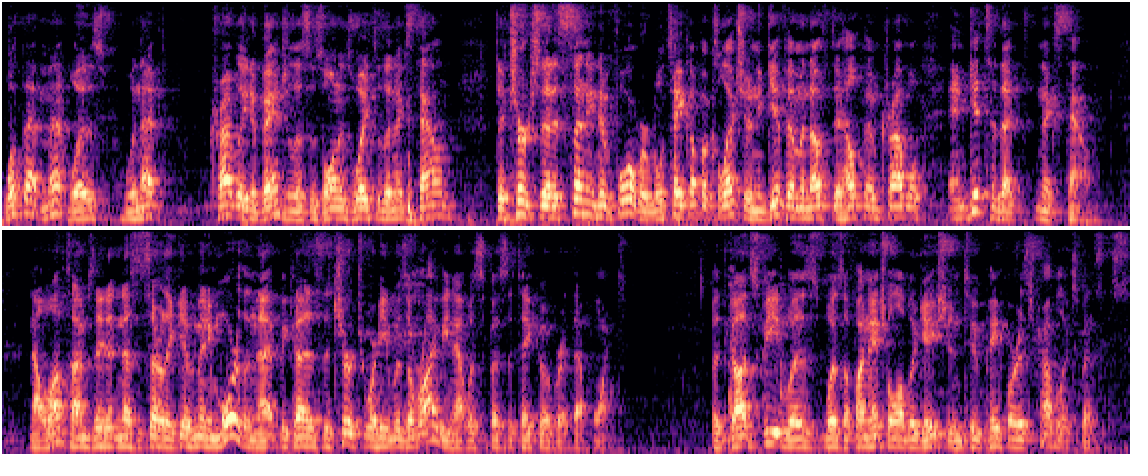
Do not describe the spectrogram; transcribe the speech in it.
What that meant was when that traveling evangelist is on his way to the next town, the church that is sending him forward will take up a collection and give him enough to help him travel and get to that next town. Now, a lot of times they didn't necessarily give him any more than that because the church where he was arriving at was supposed to take over at that point. But Godspeed was, was a financial obligation to pay for his travel expenses.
